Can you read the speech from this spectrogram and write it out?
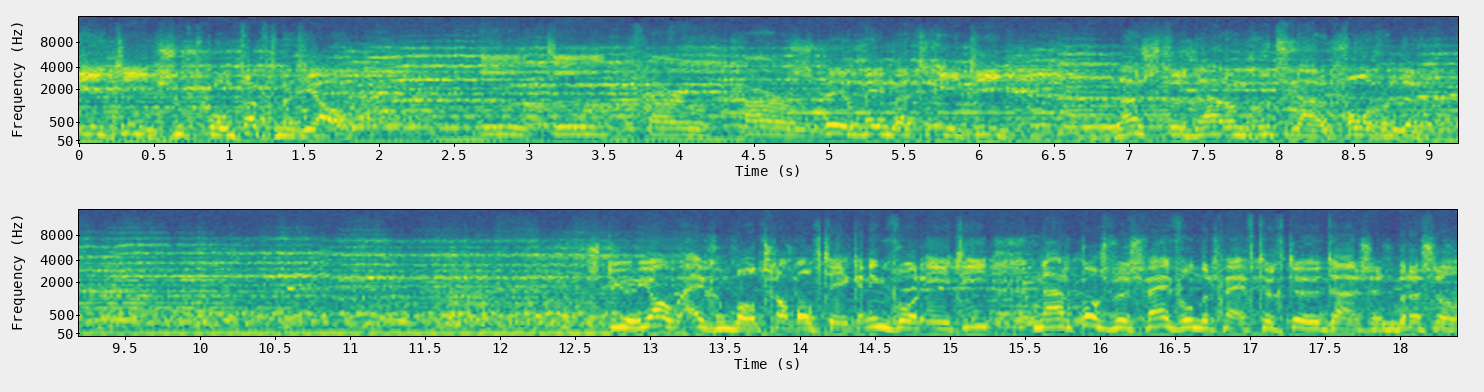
E.T. zoekt contact met jou. Speel mee met E.T. Luister daarom goed naar het volgende. Stuur jouw eigen boodschap of tekening voor E.T. naar postbus 550 te 1000 Brussel.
